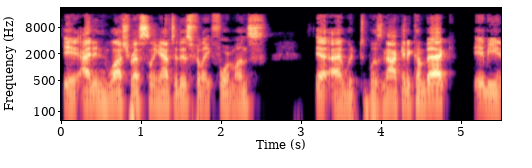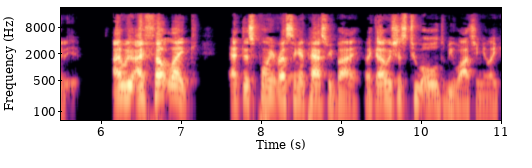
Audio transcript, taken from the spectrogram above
it I didn't watch wrestling after this for like four months. Yeah, I would was not going to come back. I mean, I was I felt like at this point, wrestling had passed me by. Like I was just too old to be watching it. Like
